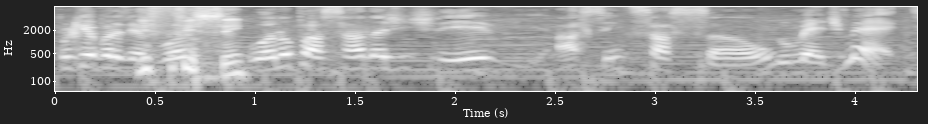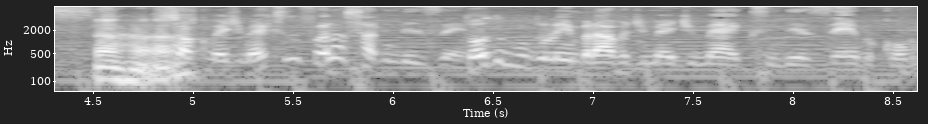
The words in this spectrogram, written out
Porque, por exemplo, o, ano, o ano passado a gente teve a sensação do Mad Max. Aham. Só que o Mad Max não foi lançado em dezembro. Todo mundo lembrava de Mad Max em dezembro como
